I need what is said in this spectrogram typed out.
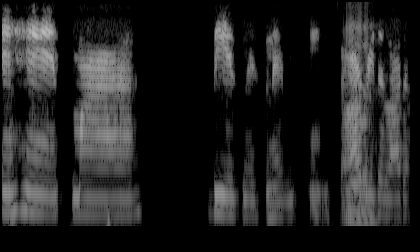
enhance my business and everything. So yeah. I read a lot of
